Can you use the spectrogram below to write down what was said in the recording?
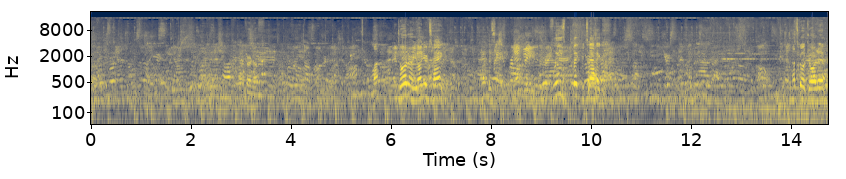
up? Fair enough. Ma- Jordan, are you on your tag? Please pick your tag. Let's go, Jordan. So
